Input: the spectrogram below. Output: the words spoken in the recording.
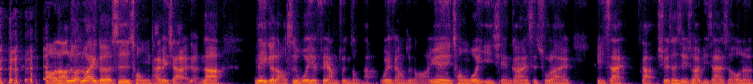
好，然后另外另外一个是从台北下来的，那那个老师我也非常尊重他，我也非常尊重他，因为从我以前刚开始出来比赛，大学生时期出来比赛的时候呢，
